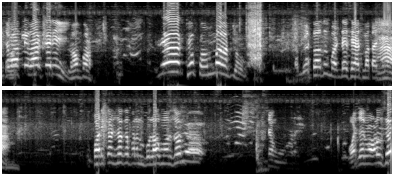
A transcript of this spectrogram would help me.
કેમ આટલી વાર કરી? લો પણ લે છો કોમમાં હતો. તબિયત તો હતું બર્થડે છે આજ માતાજી હા. ઉપાડી કરશો કે પણ બોલાવ માણસો? વજન વાળું. છે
